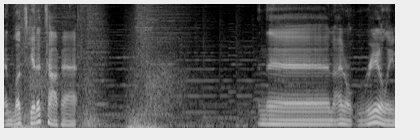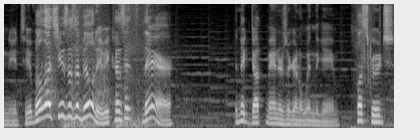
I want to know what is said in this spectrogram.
And let's get a top hat. And then I don't really need to, but let's use his ability because it's there. The McDuck Manors are going to win the game. Plus Scrooge.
